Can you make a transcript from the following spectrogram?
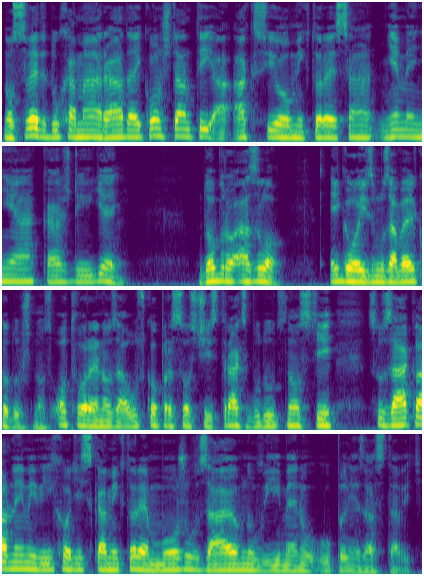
no svet ducha má rád aj konštanty a axiómy, ktoré sa nemenia každý deň. Dobro a zlo, egoizmus a veľkodušnosť, otvorenosť a úzkoprsosť či strach z budúcnosti sú základnými východiskami, ktoré môžu vzájomnú výmenu úplne zastaviť.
